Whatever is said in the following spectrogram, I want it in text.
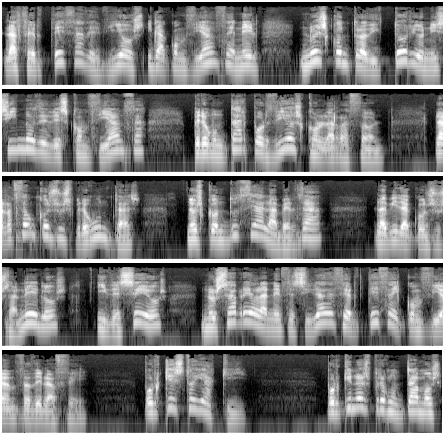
la certeza de Dios y la confianza en Él. No es contradictorio ni signo de desconfianza preguntar por Dios con la razón. La razón con sus preguntas nos conduce a la verdad la vida con sus anhelos y deseos nos abre a la necesidad de certeza y confianza de la fe. ¿Por qué estoy aquí? ¿Por qué nos preguntamos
